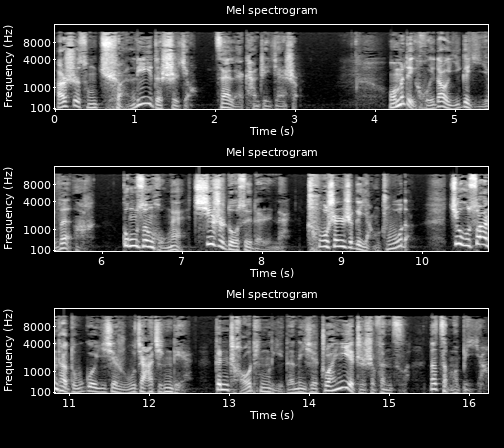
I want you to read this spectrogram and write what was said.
而是从权力的视角再来看这件事儿。我们得回到一个疑问啊：公孙弘哎，七十多岁的人呢，出身是个养猪的，就算他读过一些儒家经典，跟朝廷里的那些专业知识分子，那怎么比呀？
